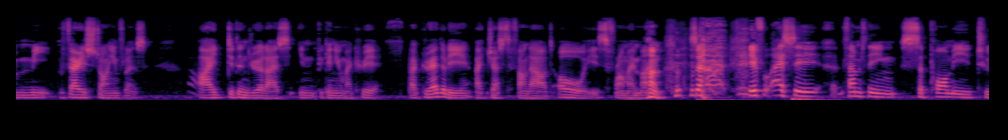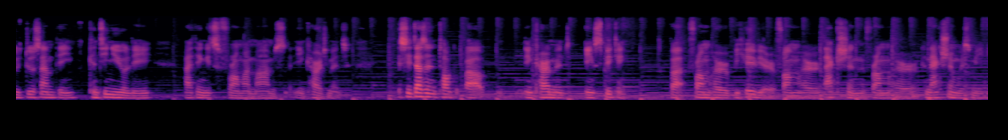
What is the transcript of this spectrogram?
me very strong influence. I didn't realize in the beginning of my career. But gradually, I just found out, oh, it's from my mom. so if I say something support me to do something continually, I think it's from my mom's encouragement. She doesn't talk about encouragement in speaking, but from her behavior, from her action, from her connection with me,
